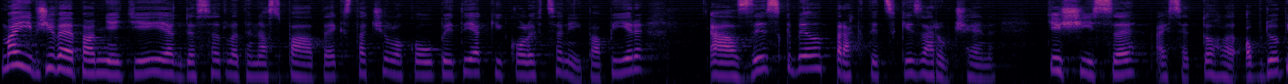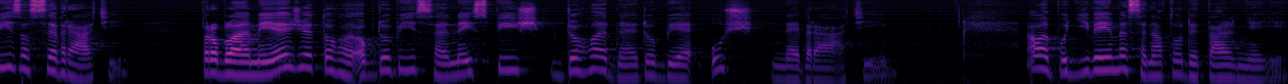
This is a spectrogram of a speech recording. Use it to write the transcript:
Mají v živé paměti, jak deset let naspátek stačilo koupit jakýkoliv cený papír a zisk byl prakticky zaručen. Těší se, až se tohle období zase vrátí. Problém je, že tohle období se nejspíš v dohledné době už nevrátí. Ale podívejme se na to detailněji.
